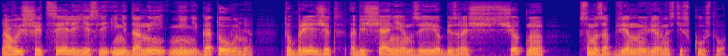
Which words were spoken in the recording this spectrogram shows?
А высшие цели, если и не даны Нине готовыми, то брежет обещанием за ее безрасчетную самозабвенную верность искусству.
